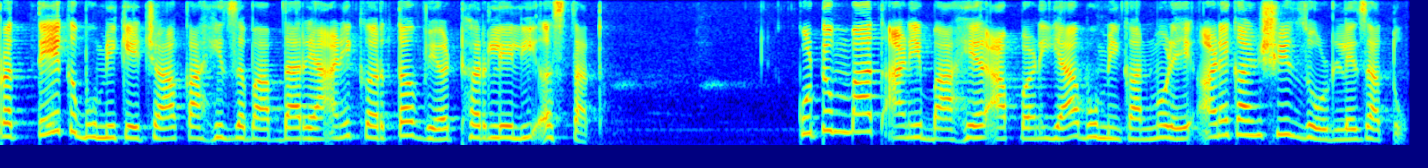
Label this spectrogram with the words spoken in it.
प्रत्येक भूमिकेच्या काही जबाबदाऱ्या आणि कर्तव्य ठरलेली असतात. कुटुंबात आणि बाहेर आपण या भूमिकांमुळे अनेकांशी जोडले जातो.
